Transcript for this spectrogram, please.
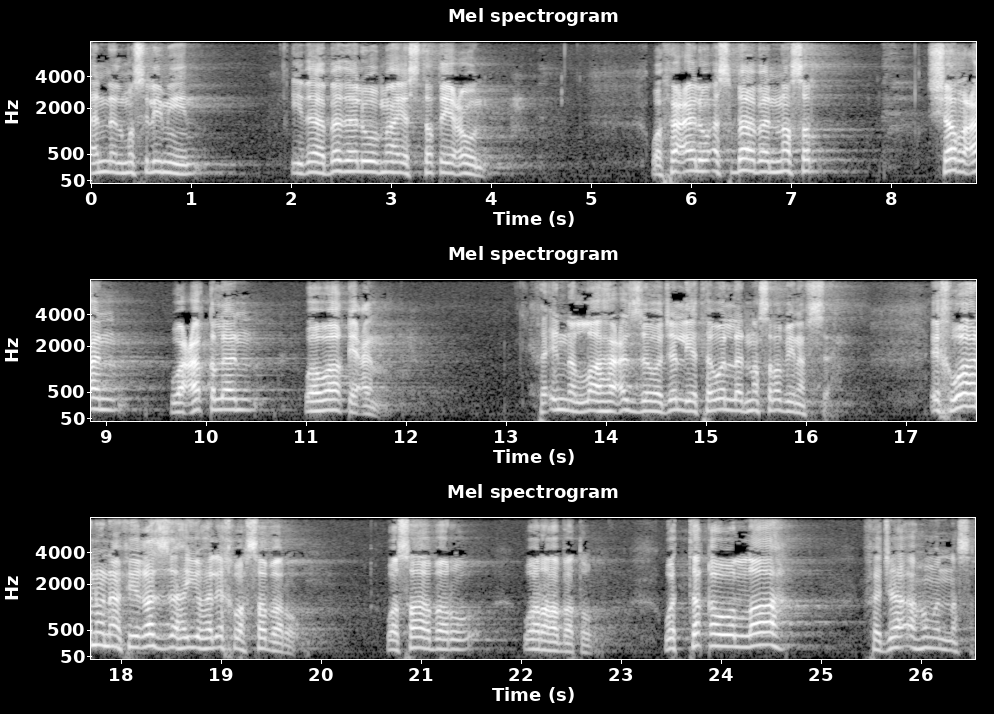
أن المسلمين إذا بذلوا ما يستطيعون وفعلوا أسباب النصر شرعا وعقلا وواقعا فإن الله عز وجل يتولى النصر بنفسه. إخواننا في غزة أيها الإخوة صبروا وصابروا ورابطوا. واتقوا الله فجاءهم النصر.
